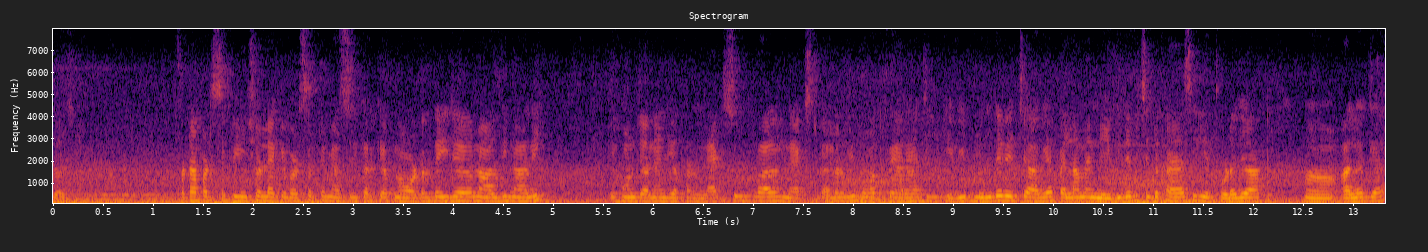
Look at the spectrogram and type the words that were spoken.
ਲਓ ਜੀ। ਫਟਾਫਟ ਸਕਰੀਨਸ਼ਾਟ ਲੈ ਕੇ WhatsApp ਤੇ ਮੈਸੇਜ ਕਰਕੇ ਆਪਣਾ ਆਰਡਰ ਦੇਈ ਜਾਓ ਨਾਲ ਦੀ ਨਾਲ ਹੀ। ਤੇ ਹੁਣ ਜਾਣਾ ਜੀ ਆਪਣਾ ਨੈਕਸਟ ਸੂਟ ਵੱਲ। ਨੈਕਸਟ ਕਲਰ ਵੀ ਬਹੁਤ ਪਿਆਰਾ ਹੈ ਜੀ। ਇਹ ਵੀ ਬਲੂ ਦੇ ਵਿੱਚ ਆ ਗਿਆ। ਪਹਿਲਾਂ ਮੈਂ ਨੇਵੀ ਦੇ ਵਿੱਚ ਦਿਖਾਇਆ ਸੀ। ਇਹ ਥੋੜਾ ਜਿਹਾ ਅਲੱਗ ਹੈ।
